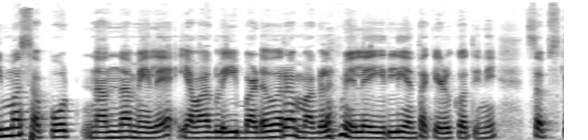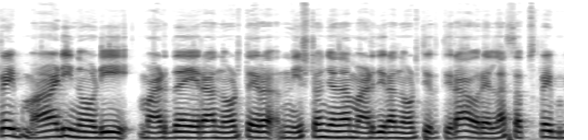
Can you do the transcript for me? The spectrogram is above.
ನಿಮ್ಮ ಸಪೋರ್ಟ್ ನನ್ನ ಮೇಲೆ, ಯಾವಾಗಲೂ ಈ ಬಡವರ ಮಗಳ ಮೇಲೆ ಇರಲಿ ಅಂತ ಕೇಳ್ಕೊತೀನಿ. ಸಬ್ಸ್ಕ್ರೈಬ್ ಮಾಡಿ ನೋಡಿ, ಮಾಡ್ದೇ ಇರೋ, ನೋಡ್ತಾ ಇರೋ, ಎಷ್ಟೊಂದು ಜನ ಮಾಡ್ದಿರ, ನೋಡ್ತಿರ್ತೀರ, ಅವರೆಲ್ಲ ಸಬ್ಸ್ಕ್ರೈಬ್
